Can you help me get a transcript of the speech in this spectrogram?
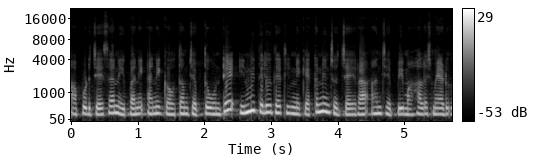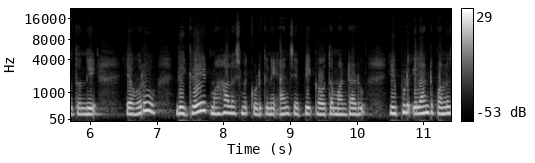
అప్పుడు చేశాను ఈ పని అని గౌతమ్ చెప్తూ ఉంటే ఇన్ని తెలివితేటలు నీకు ఎక్కడి నుంచి వచ్చాయిరా అని చెప్పి మహాలక్ష్మి అడుగుతుంది. ఎవరు? ది గ్రేట్ మహాలక్ష్మి కొడుకుని అని చెప్పి గౌతమ్ అంటాడు. ఎప్పుడు ఇలాంటి పనులు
